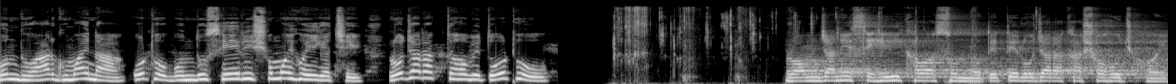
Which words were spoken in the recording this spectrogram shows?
বন্ধু, আর ঘুমায় না। ওঠো বন্ধু সেরি সময় হয়ে গেছে। রোজা রাখতে হবে তো, ওঠো। রমজানে সেহেরি খাওয়া সুন্নত, এতে রোজা রাখা সহজ হয়।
